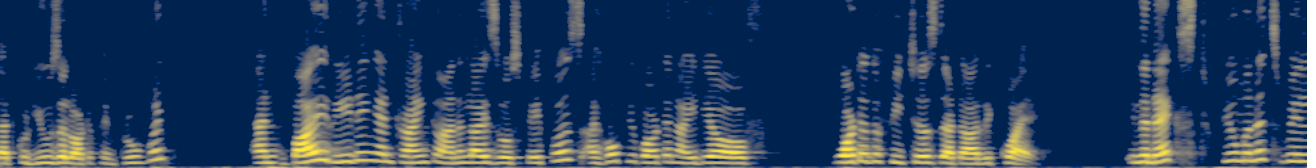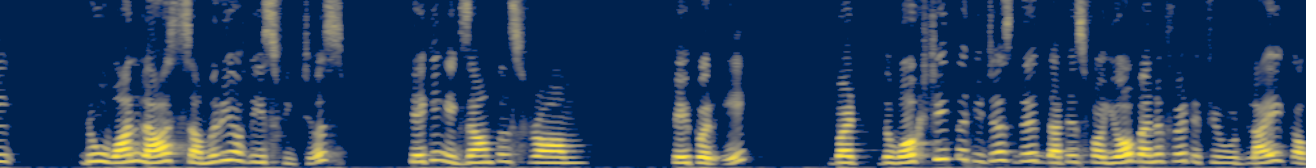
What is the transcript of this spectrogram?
that could use a lot of improvement. And by reading and trying to analyze those papers, I hope you got an idea of what are the features that are required. In the next few minutes, we will do one last summary of these features, taking examples from paper A, but the worksheet that you just did that is for your benefit if you would like uh,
